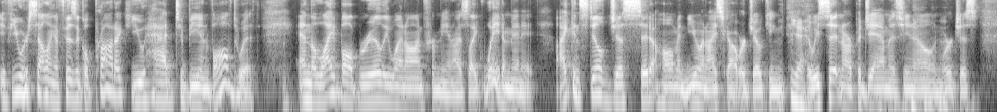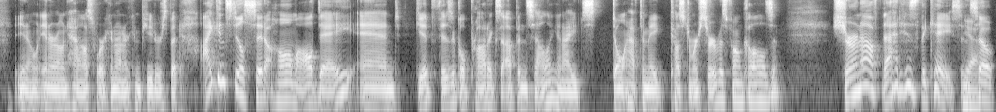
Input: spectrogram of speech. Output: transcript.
if you were selling a physical product, you had to be involved with. And the light bulb really went on for me. And I was like, wait a minute, I can still just sit at home. And you and I, Scott, were joking yeah. that we sit in our pajamas, you know, and we're just, you know, in our own house working on our computers. But I can still sit at home all day and get physical products up and selling. And I don't have to make customer service phone calls. And sure enough, that is the case. And yeah. so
